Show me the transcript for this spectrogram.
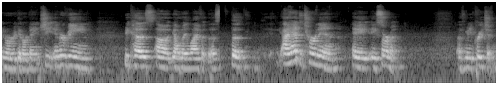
in order to get ordained. She intervened because uh, y'all may laugh at this. The I had to turn in a, a sermon of me preaching.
